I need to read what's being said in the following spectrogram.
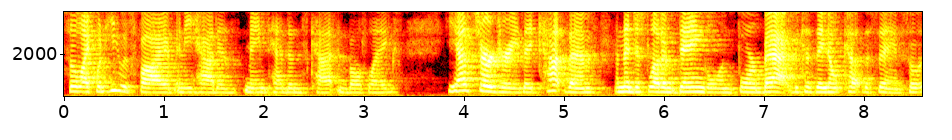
So, like when he was five and he had his main tendons cut in both legs, he had surgery. They cut them and then just let him dangle and form back because they don't cut the same. So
